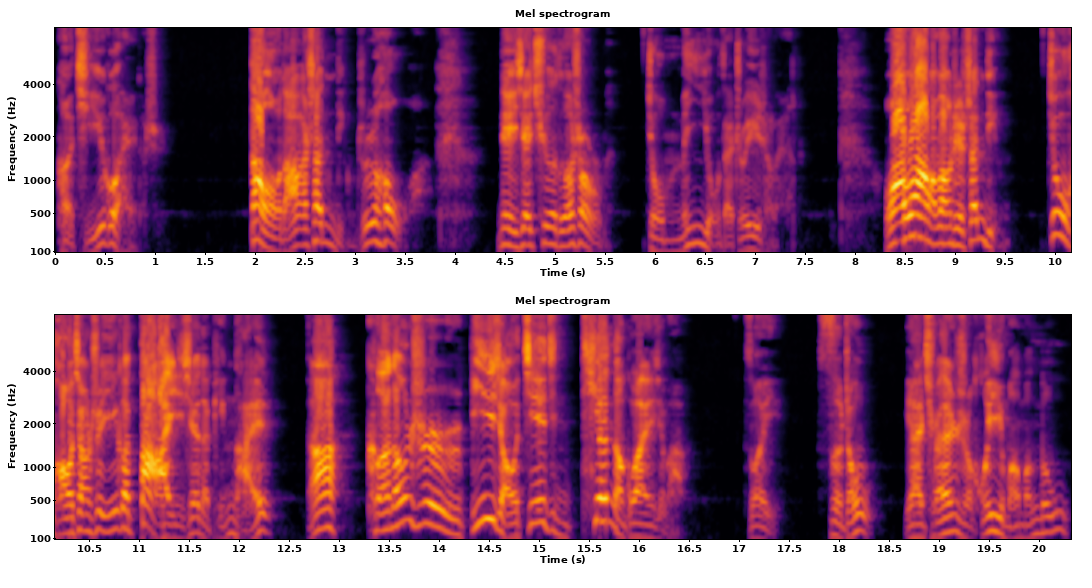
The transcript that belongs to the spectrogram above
可奇怪的是，到达山顶之后啊，那些缺德兽们就没有再追上来了。我望了望这山顶，就好像是一个大一些的平台啊，可能是比较接近天的关系吧，所以四周也全是灰蒙蒙的雾，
